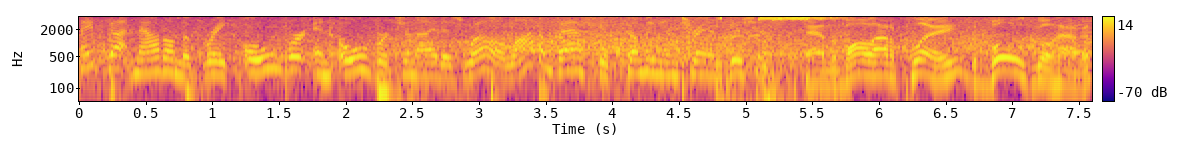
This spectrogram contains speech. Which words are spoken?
They've gotten out on the break over and over tonight as well. A lot of baskets coming in transition. And the ball out of play. The Bulls will have it.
